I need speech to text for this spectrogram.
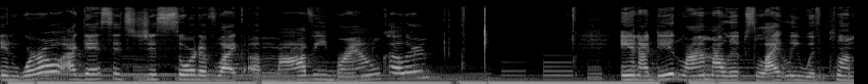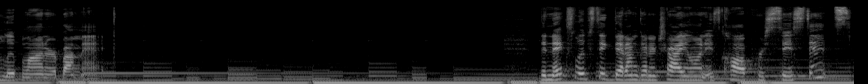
In Whirl, I guess it's just sort of like a mauve brown color. And I did line my lips lightly with Plum Lip Liner by MAC. The next lipstick that I'm going to try on is called Persistence.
